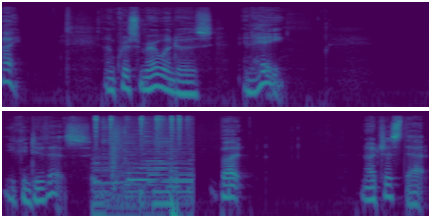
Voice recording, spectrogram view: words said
Hi, I'm Chris from Airwindows, and hey, you can do this. But not just that.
